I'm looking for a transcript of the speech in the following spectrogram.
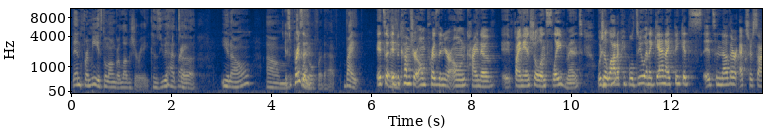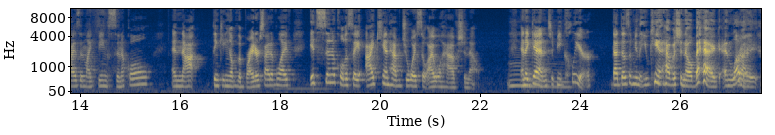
Then for me it's no longer luxury because you had right. to, you know, um it's a prison for that. Right It's a, it becomes your own prison, your own kind of eh, financial enslavement, which mm-hmm. a lot of people do. And again, I think it's it's another exercise in like being cynical and not thinking of the brighter side of life. It's cynical to say I can't have joy, so I will have Chanel. Mm. And again, to be mm. clear, that doesn't mean that you can't have a Chanel bag and love right. it.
